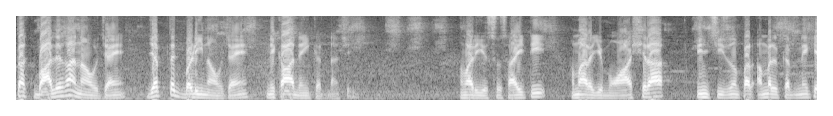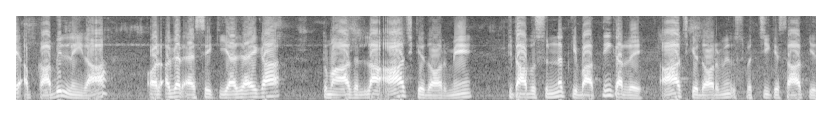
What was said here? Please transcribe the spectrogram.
تک بالغہ نہ ہو جائیں، جب تک بڑی نہ ہو جائیں، نکاح نہیں کرنا چاہیے۔ ہماری یہ سوسائٹی، ہمارا یہ معاشرہ ان چیزوں پر عمل کرنے کے اب قابل نہیں رہا اور اگر ایسے کیا جائے گا تو معاذ اللہ آج کے دور میں کتاب و سنت کی بات نہیں کر رہے۔ آج کے دور میں اس بچی کے ساتھ یہ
